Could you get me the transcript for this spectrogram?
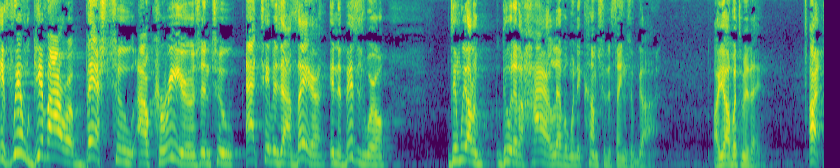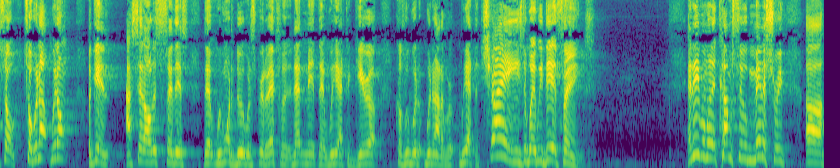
if we will give our best to our careers and to activities out there in the business world, then we ought to do it at a higher level when it comes to the things of God. Are y'all with me today? All right, so so we're not we don't again. I said all this to say this that we want to do it with a spirit of excellence, and that meant that we had to gear up because we would we're not we had to change the way we did things. And even when it comes to ministry, uh,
